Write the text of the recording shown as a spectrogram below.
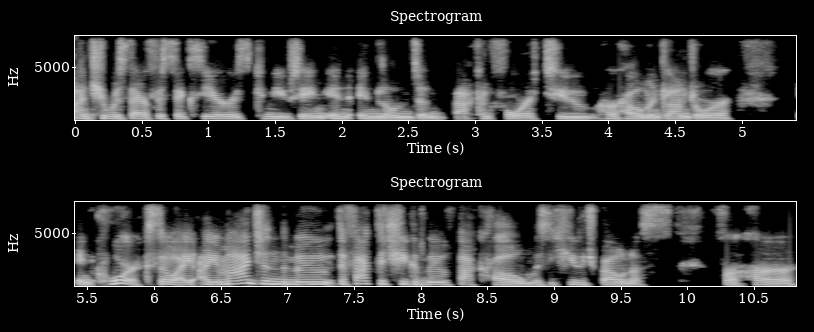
And she was there for six years, commuting in, in London back and forth to her home in Glandore in Cork. So I, I, imagine the move, the fact that she could move back home was a huge bonus for her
